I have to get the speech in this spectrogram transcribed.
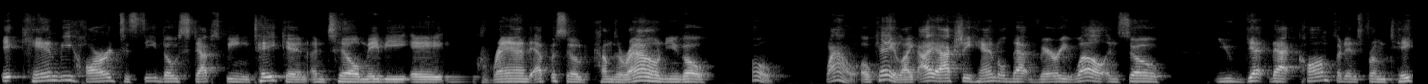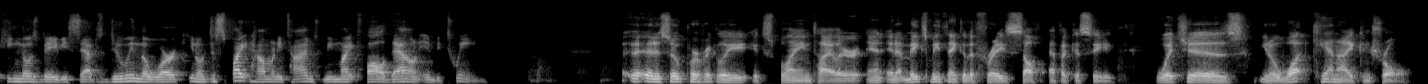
it can be hard to see those steps being taken until maybe a grand episode comes around and you go, oh, wow, okay, like I actually handled that very well. And so, you get that confidence from taking those baby steps, doing the work, you know, despite how many times we might fall down in between. It is so perfectly explained, Tyler. And, and it makes me think of the phrase self efficacy, which is, you know, what can I control?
